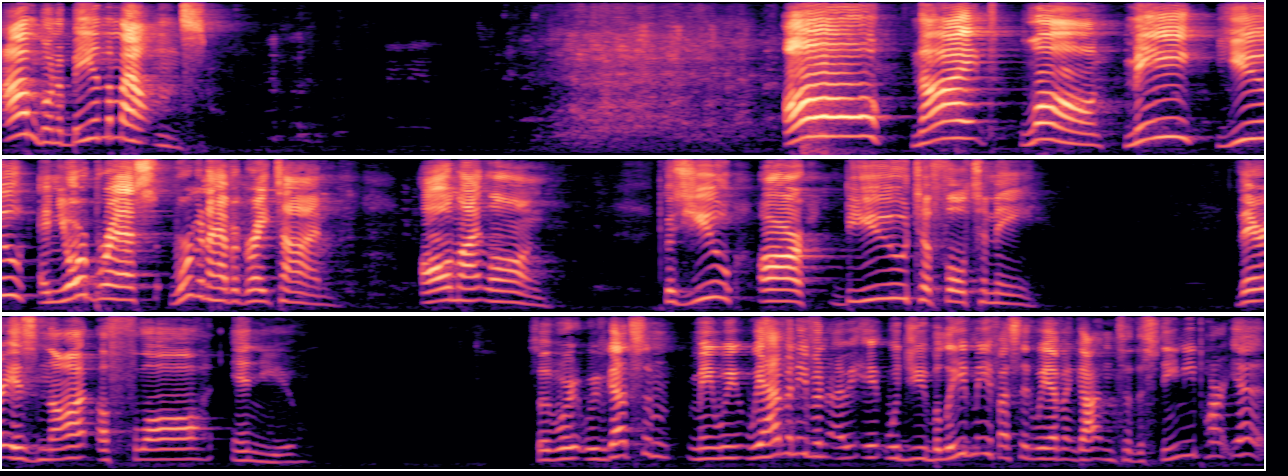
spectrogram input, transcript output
I'm going to be in the mountains. All night long, me, you, and your breasts, we're going to have a great time. All night long because you are beautiful to me. There is not a flaw in you. So we have got some, I mean, we, we haven't even, it, would you believe me if I said we haven't gotten to the steamy part yet?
